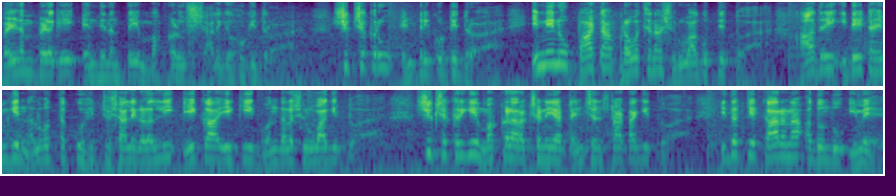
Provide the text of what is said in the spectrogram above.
ಬೆಳ್ಳಂಬೆಳಗ್ಗೆ ಎಂದಿನಂತೆ ಮಕ್ಕಳು ಶಾಲೆಗೆ ಹೋಗಿದ್ರು. ಶಿಕ್ಷಕರು ಎಂಟ್ರಿ ಕೊಟ್ಟಿದ್ರು. ಇನ್ನೇನು ಪಾಠ ಪ್ರವಚನ ಶುರುವಾಗುತ್ತಿತ್ತು. ಆದರೆ ಇದೇ ಟೈಮ್ಗೆ ನಲವತ್ತಕ್ಕೂ ಹೆಚ್ಚು ಶಾಲೆಗಳಲ್ಲಿ ಏಕಾಏಕಿ ಗೊಂದಲ ಶುರುವಾಗಿತ್ತು. ಶಿಕ್ಷಕರಿಗೆ ಮಕ್ಕಳ ರಕ್ಷಣೆಯ ಟೆನ್ಷನ್ ಸ್ಟಾರ್ಟ್ ಆಗಿತ್ತು. ಇದಕ್ಕೆ ಕಾರಣ ಅದೊಂದು ಇಮೇಲ್.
